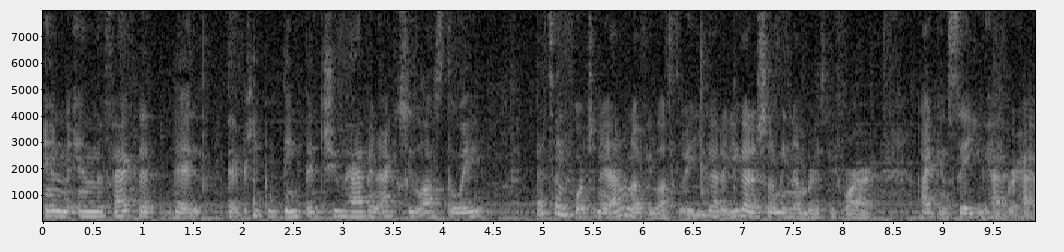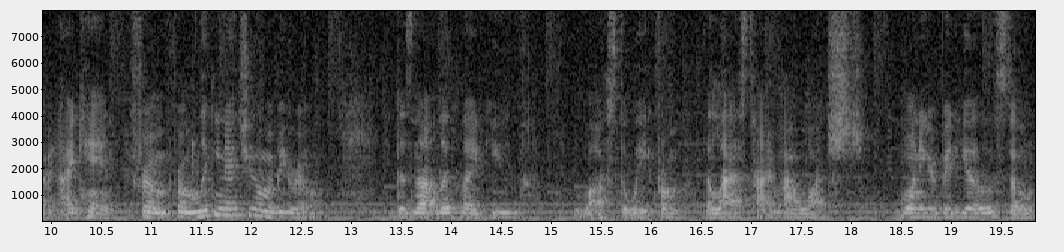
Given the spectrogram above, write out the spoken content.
and and the fact that that that people think that you haven't actually lost the weight that's unfortunate. I don't know if you lost weight. You gotta you gotta show me numbers before i, I can say you have or haven't. I can't. From from looking at you i'm gonna be real. It does not look like you've lost the weight from the last time i watched one of your videos so.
